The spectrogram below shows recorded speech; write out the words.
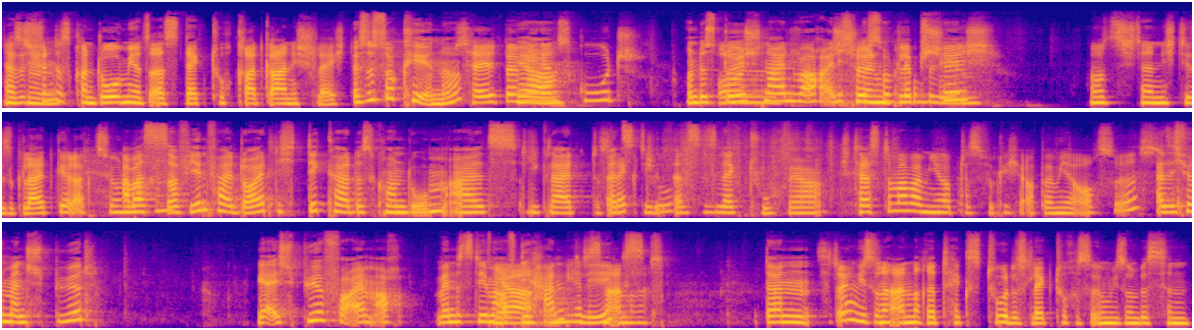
Also ich Hm. finde das Kondom jetzt als Decktuch gerade gar nicht schlecht. Es ist okay, ne? Es hält bei Ja. mir ganz gut. Und das Durchschneiden war auch eigentlich schön nicht so glitschig. Muss ich dann nicht diese Gleitgel-Aktion Aber machen? es ist auf jeden Fall deutlich dicker, das Kondom, als die Gleit Das als, die, Lecktuch? als das Lecktuch, ja. ich teste mal bei mir, ob das wirklich auch bei mir auch so ist. Also ich finde, man spürt, ja, ich spüre vor allem auch, wenn du es dir mal Ja, auf die Hand eine legst, dann Es hat irgendwie so eine andere Textur. Das Lecktuch ist irgendwie so ein bisschen,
